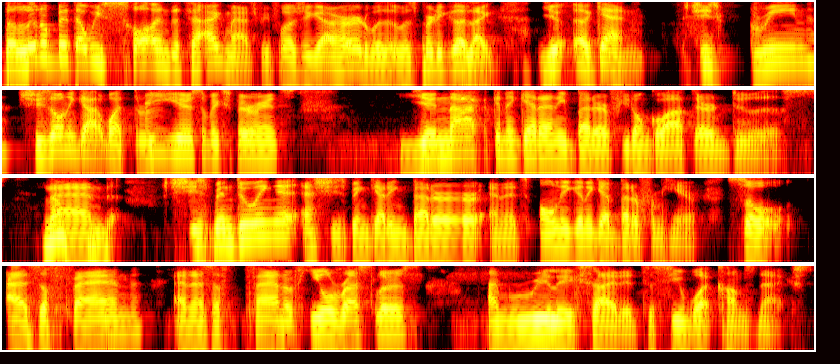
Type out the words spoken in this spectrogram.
The little bit that we saw in the tag match before she got hurt was it was pretty good. Like you again, she's green. She's only got what three years of experience. You're not going to get any better if you don't go out there and do this. No. And she's been doing it and she's been getting better and it's only going to get better from here. So as a fan and as a fan of heel wrestlers, I'm really excited to see what comes next.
